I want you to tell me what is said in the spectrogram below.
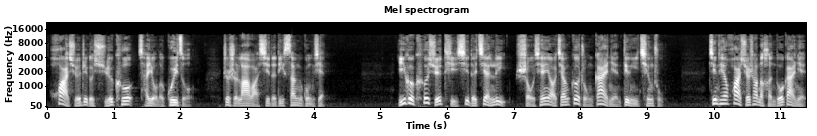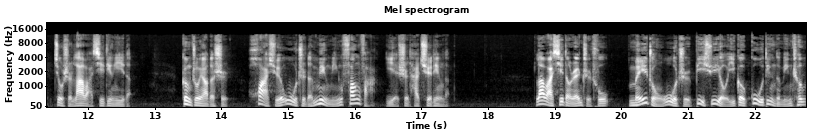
化学这个学科才有了规则，这是拉瓦锡的第三个贡献。一个科学体系的建立，首先要将各种概念定义清楚。今天化学上的很多概念就是拉瓦锡定义的。更重要的是，化学物质的命名方法也是他确定的。拉瓦锡等人指出，每种物质必须有一个固定的名称，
